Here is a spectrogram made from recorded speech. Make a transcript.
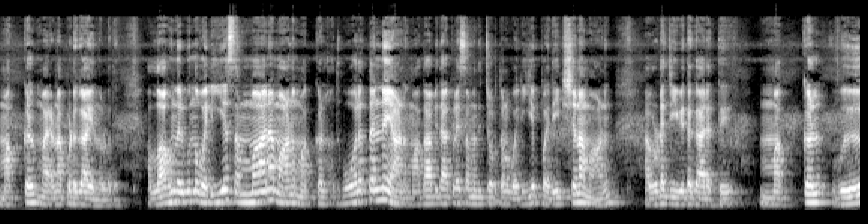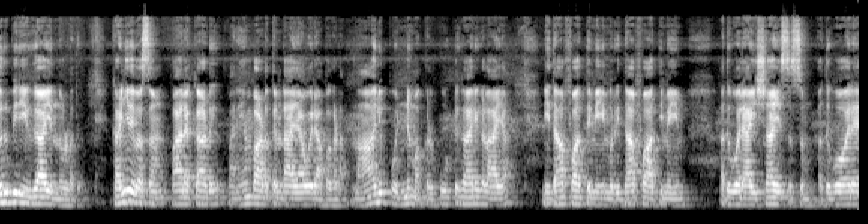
മക്കൾ മരണപ്പെടുക എന്നുള്ളത്. അള്ളാഹു നൽകുന്ന വലിയ സമ്മാനമാണ് മക്കൾ. അതുപോലെ തന്നെയാണ് മാതാപിതാക്കളെ സംബന്ധിച്ചിടത്തോളം വലിയ പരീക്ഷണമാണ് അവരുടെ ജീവിതകാലത്ത് മക്കൾ വേർപിരിയുക എന്നുള്ളത്. കഴിഞ്ഞ ദിവസം പാലക്കാട് പനയമ്പാടത്തുണ്ടായ ഒരു അപകടം. നാല് പൊന്നു മക്കൾ കൂട്ടുകാരികളായ നിദാ ഫാത്തിമയും റിദാ ഫാത്തിമയും അതുപോലെ ഐഷ എസ് എസും അതുപോലെ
